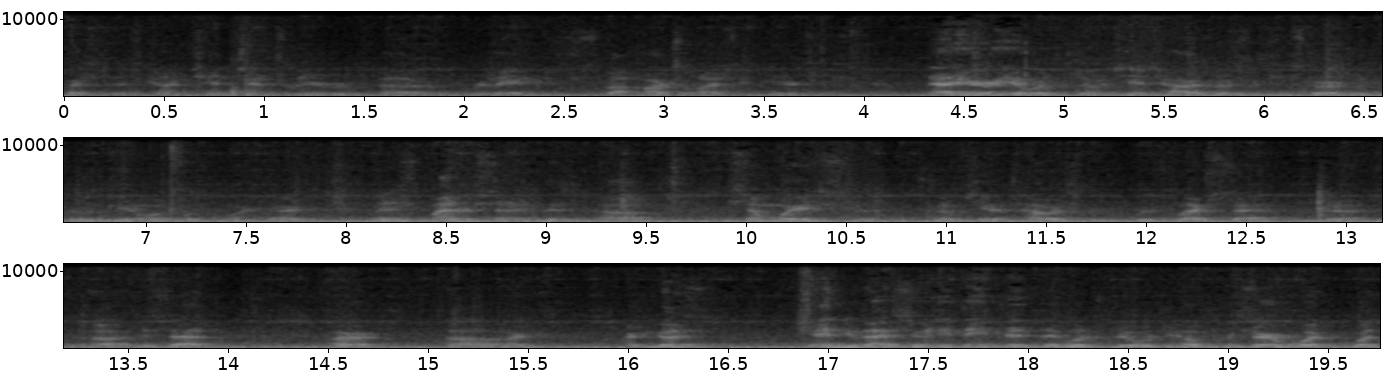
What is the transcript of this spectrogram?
question that's kind of tangentially uh, related, it's about marginalized communities. That area where the Clementina Towers was was historically Filipino at one point, right? And it's my understanding that uh, in some ways, the Clementina Towers reflects that. Uh, Is that, are, uh, are are you guys, can you guys do anything that that would, that would help preserve what, what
